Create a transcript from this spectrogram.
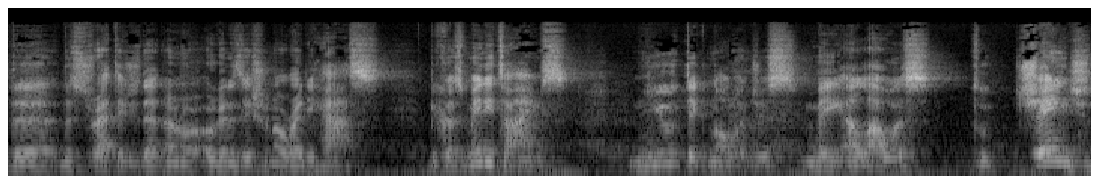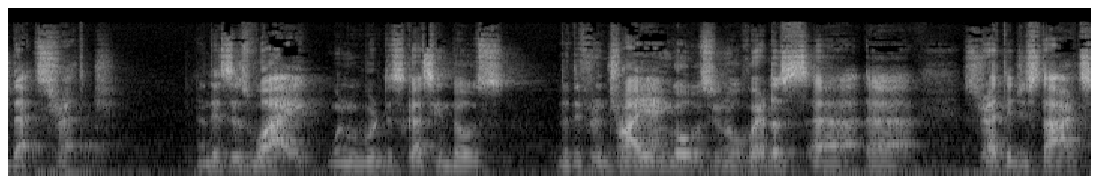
the, the strategy that an organization already has. Because many times, new technologies may allow us to change that strategy. And this is why when we were discussing those the different triangles, you know, where does uh, uh, strategy start?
